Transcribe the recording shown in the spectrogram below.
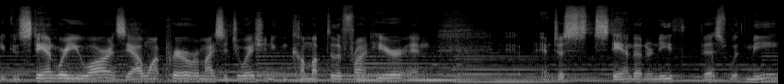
You can stand where you are and say, I want prayer over my situation. You can come up to the front here and, and just stand underneath this with me.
